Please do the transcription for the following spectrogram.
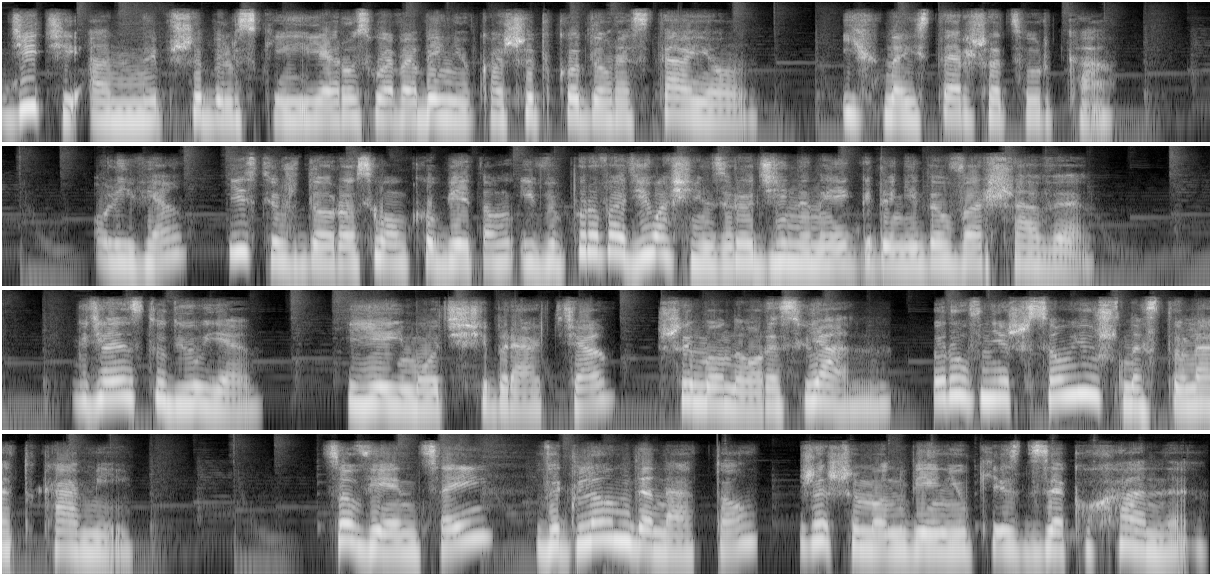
Dzieci Anny Przybylskiej i Jarosława Bieniuka szybko dorastają. Ich najstarsza córka, Oliwia, jest już dorosłą kobietą i wyprowadziła się z rodzinnej Gdyni do Warszawy, gdzie studiuje. Jej młodsi bracia, Szymon oraz Jan, również są już nastolatkami. Co więcej, wygląda na to, że Szymon Bieniuk jest zakochany.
